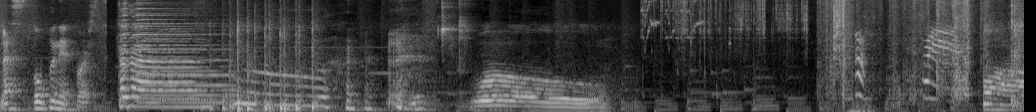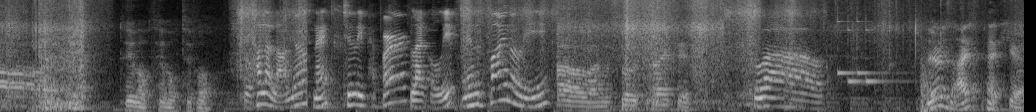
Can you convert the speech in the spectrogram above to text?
let's open it first. Ta-da! Whoa. 와. 대박, 대박, 대박. So halal ramen, snack, chili pepper, black olive, and finally, Oh, I'm so excited. wow, There is ice pack here.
